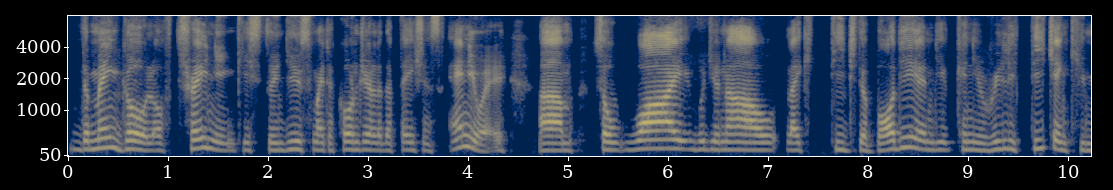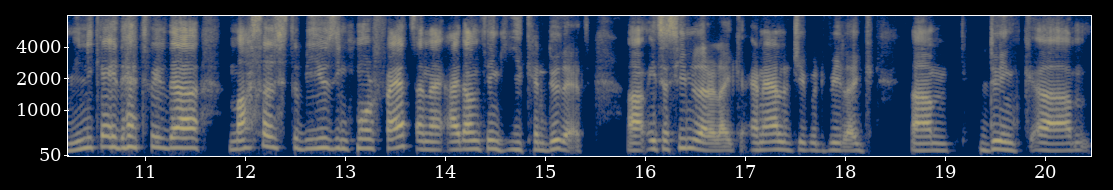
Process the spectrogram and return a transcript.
the main goal of training is to induce mitochondrial adaptations anyway. Um, so why would you now like teach the body and you can you really teach and communicate that with the muscles to be using more fats? And I, I don't think you can do that. Uh, it's a similar like analogy would be like um, doing um,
